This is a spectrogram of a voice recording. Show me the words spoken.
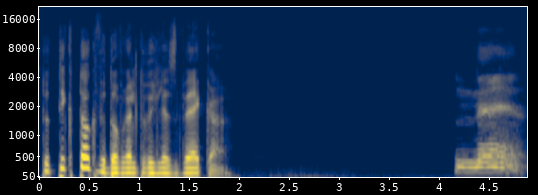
Το TikTok δεν το βγάλε το 2010. Ναι.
